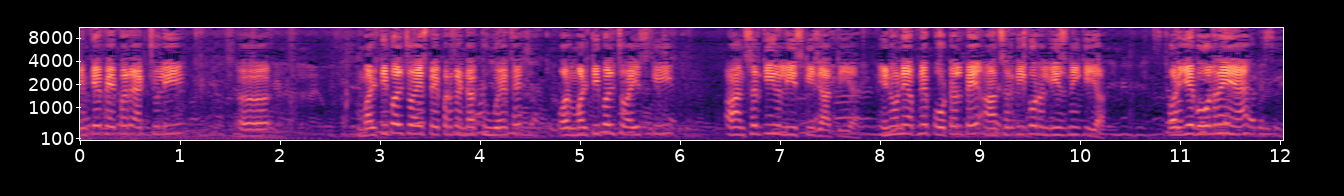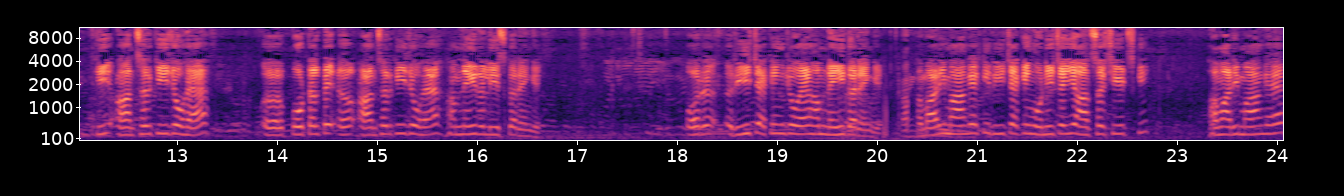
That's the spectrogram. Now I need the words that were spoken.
इनके paper actually multiple choice paper conduct हुए थे और मल्टीपल चॉइस की आंसर की रिलीज़ की जाती है। इन्होंने अपने पोर्टल पे आंसर की को रिलीज़ नहीं किया। और ये बोल रहे हैं कि आंसर की जो है पोर्टल पे आंसर की जो है, हम नहीं रिलीज़ करेंगे। और रीचेकिंग जो है, हम नहीं करेंगे। हमारी मांग है कि रीचेकिंग होनी चाहिए आंसर शीट्स की। हमारी मांग है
